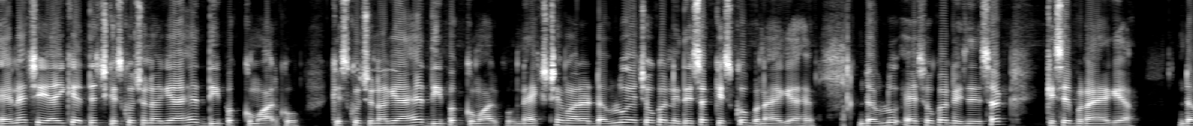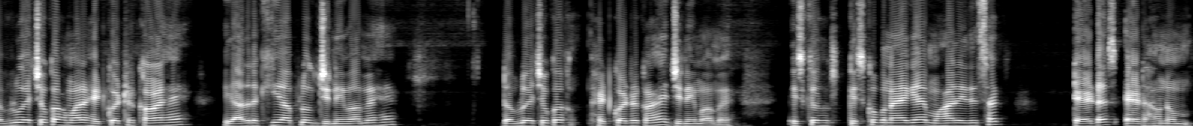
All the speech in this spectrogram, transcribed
N H A I के अध्यक्ष किसको चुना गया है? दीपक कुमार को। किसको चुना गया है? दीपक कुमार को। नेक्स्ट है हमारा डब्ल्यू एच ओ का निदेशक किसको बनाया गया है? डब्ल्यू एच ओ का निदेशक किसे बनाया गया? डब्ल्यू एच ओ का हमारा हेडक्वार्टर कहाँ है? याद रखिए आप लोग, जिनेवा में है। डब्ल्यू एच ओ का हेडक्वार्टर कहाँ है? जिनेवा में। इसको किसको बनाया गया है? महानिदेशक टेडस एडहनम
